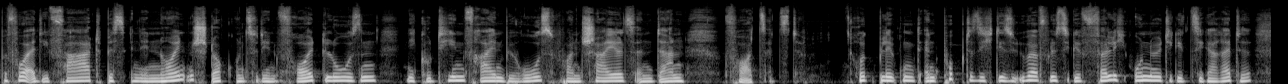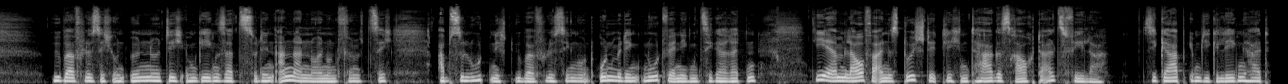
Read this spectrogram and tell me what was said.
bevor er die Fahrt bis in den neunten Stock und zu den freudlosen, nikotinfreien Büros von Childs Dunn fortsetzte. Rückblickend entpuppte sich diese überflüssige, völlig unnötige Zigarette, überflüssig und unnötig im Gegensatz zu den anderen 59 absolut nicht überflüssigen und unbedingt notwendigen Zigaretten, die er im Laufe eines durchschnittlichen Tages rauchte, als Fehler. Sie gab ihm die Gelegenheit,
